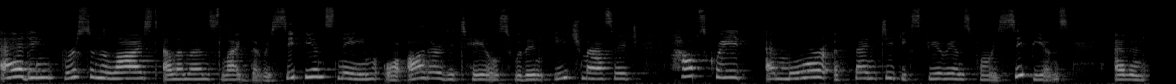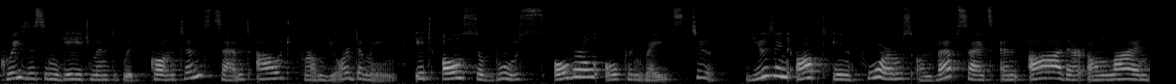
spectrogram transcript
Adding personalized elements like the recipient's name or other details within each message helps create a more authentic experience for recipients and increases engagement with content sent out from your domain. It also boosts overall open rates too. Using opt in forms on websites and other online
